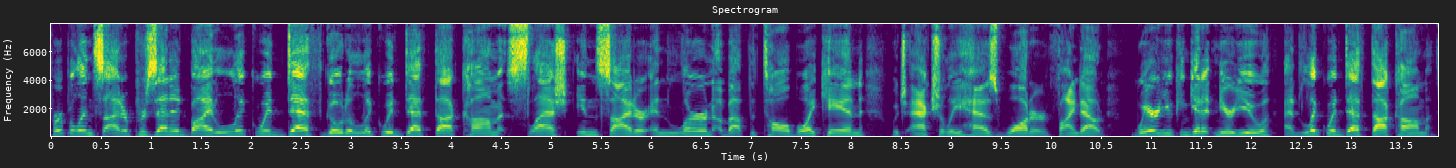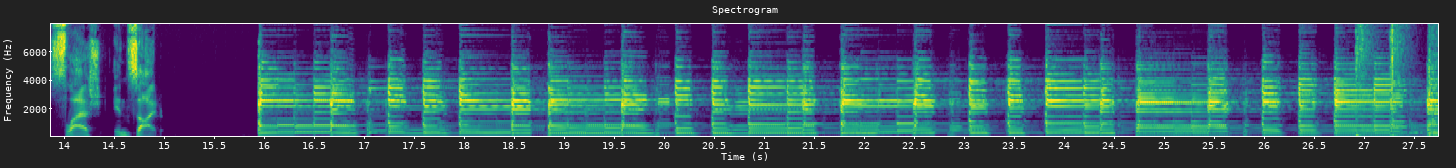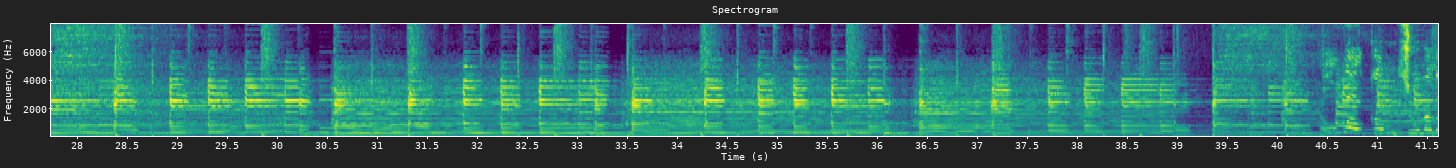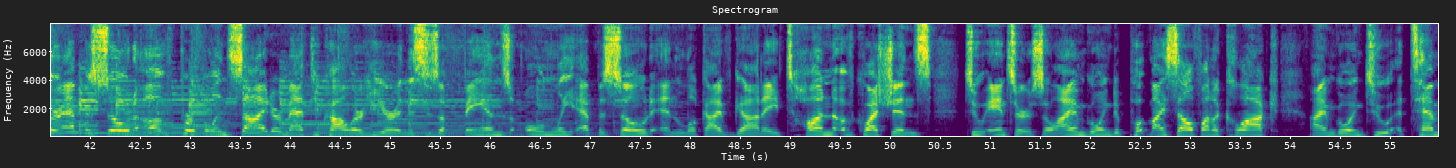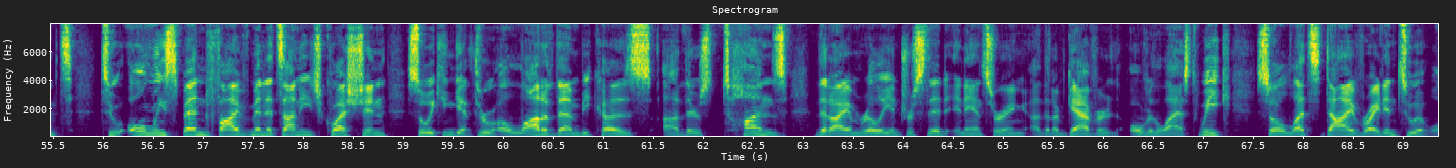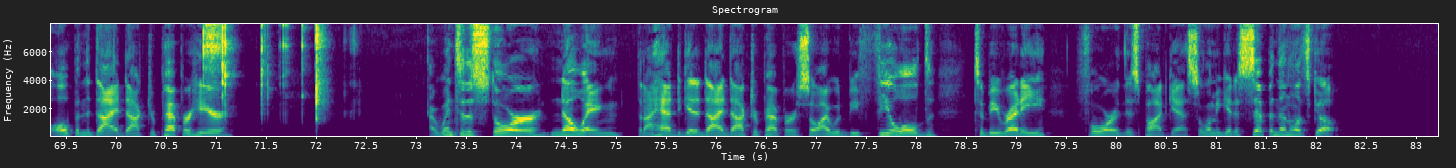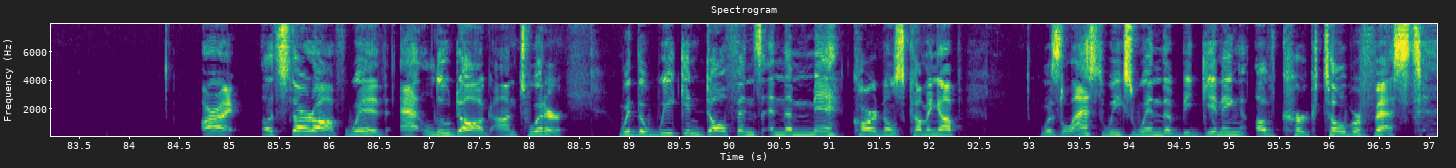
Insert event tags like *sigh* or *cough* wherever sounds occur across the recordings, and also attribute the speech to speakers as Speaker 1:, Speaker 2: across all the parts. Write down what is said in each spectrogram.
Speaker 1: Purple Insider presented by Liquid Death. Go to liquiddeath.com slash insider and learn about the Tallboy can, which actually has water. Find out where you can get it near you at liquiddeath.com slash insider. Episode of Purple Insider. Matthew Coller here, and this is a fans only episode. And look, I've got a ton of questions to answer, so I am going to put myself on a clock. I'm going to attempt to only spend five minutes on each question so we can get through a lot of them because uh, there's tons that I am really interested in answering uh, that I've gathered over the last week. So let's dive right into it. We'll open the Diet Dr. Pepper here. I went to the store knowing that I had to get a Diet Dr. Pepper so I would be fueled to be ready for this podcast. So let me get a sip and then let's go. All right, let's start off with at Lou Dog on Twitter. With the weakened Dolphins and the meh Cardinals coming up, was last week's win the beginning of Kirktoberfest?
